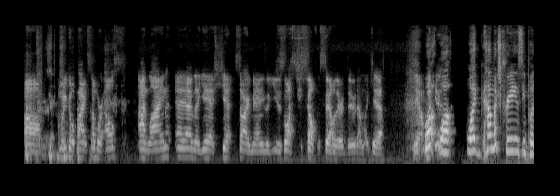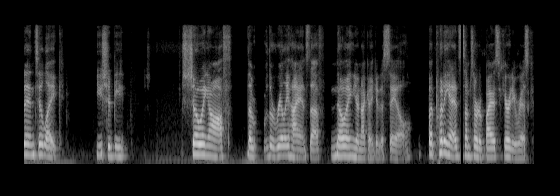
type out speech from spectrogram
Um, I'm gonna go buy it somewhere else online. And I'm like, yeah, shit, sorry, man. He's like, you just lost yourself a sale there, dude. I'm like, yeah, yeah. Well, but- well, what? How much credence do you put into like you should be showing off the the really high end stuff, knowing you're not going to get a sale, but putting it at some sort of biosecurity risk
